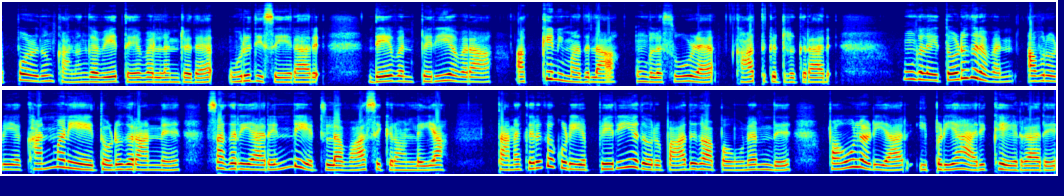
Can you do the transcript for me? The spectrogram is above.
எப்பொழுதும் கலங்கவே தேவையில்லைன்றத உறுதி செய்கிறாரு தேவன் பெரியவரா அக்கினி மதிலா உங்களை சூழ காத்துக்கிட்டு இருக்கிறாரு. உங்களை தொடுகிறவன் அவருடைய கண்மணியை தொடுகிறான்னு சகரியா ரெண்டு எட்டில் வாசிக்கிறோம் இல்லையா? தனக்கு இருக்கக்கூடிய பெரியதொரு பாதுகாப்பை உணர்ந்து பவுலடியார் இப்படியா அறிக்கையிடுறாரு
